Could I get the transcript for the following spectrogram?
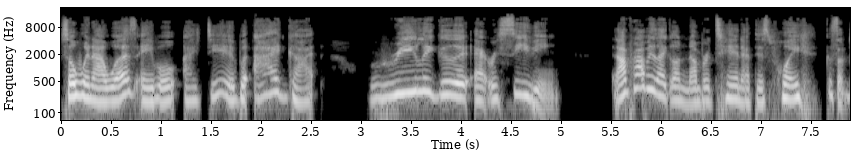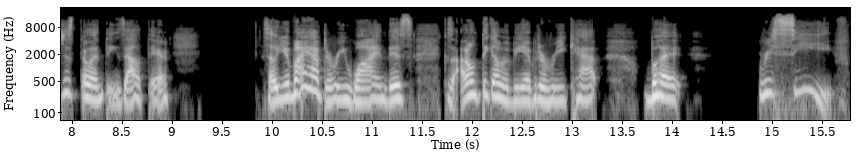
So when I was able, I did, but I got really good at receiving. And I'm probably like on number 10 at this point because I'm just throwing things out there. So you might have to rewind this because I don't think I'm going to be able to recap, but receive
